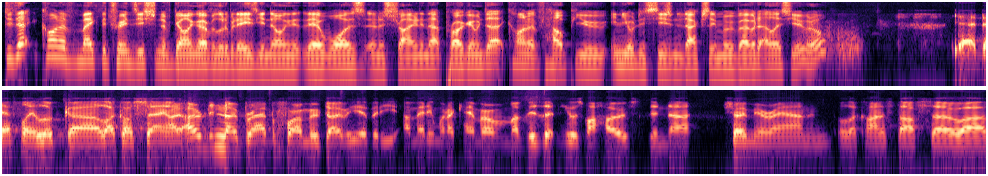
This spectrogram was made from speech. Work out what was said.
Did that kind of make the transition of going over a little bit easier, knowing that there was an Australian in that program? And did that kind of help you in your decision to actually move over to LSU at all? yeah, definitely. Look, uh, like I was saying, I, I didn't know Brad before I moved over here, but he, I met him when I came over on my visit. and He was my host and uh, showed me around and all that kind of stuff. So uh,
